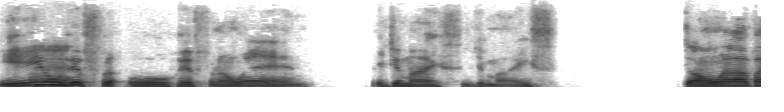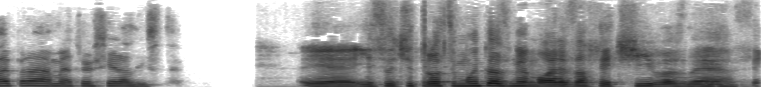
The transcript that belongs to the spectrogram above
E é. o, refrão, o refrão é, é demais, demais. Então ela vai para a minha terceira lista. É, isso te trouxe muitas memórias afetivas, né? Assim,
